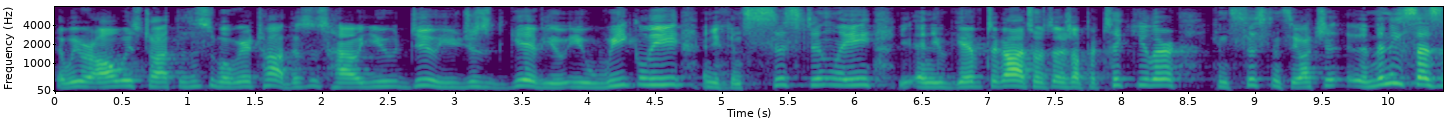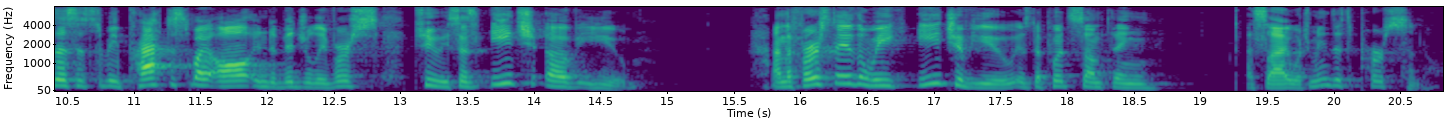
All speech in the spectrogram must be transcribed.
that we were always taught that this is what we were taught. This is how you do. You just give. You, you weekly and you consistently and you give to God. So there's a particular consistency. And then he says this is to be practiced by all individually. Verse 2, he says, Each of you, on the first day of the week, each of you is to put something aside, which means it's personal.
